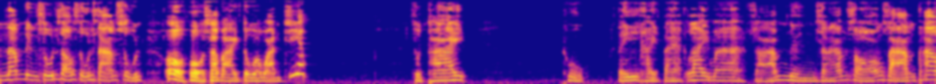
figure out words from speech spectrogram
ำนำหนึ่งศูนย์สองศูนย์สามศูนย์โอ้โห สบายตัวหวานเจี๊ยบ สุดท้าย ถูกตีไข่แตกไล่มาสามหนึ่งสามสองสามเท่า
